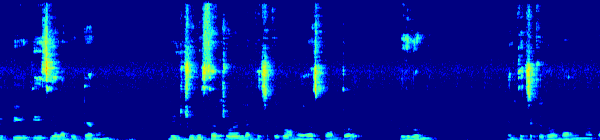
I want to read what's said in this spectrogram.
పిప్పి తీసి అలా పెట్టాను. మీకు చూపిస్తాను చూడండి ఎంత చిక్కగా ఉన్నాయో స్పూన్తో. ఇదిగోండి ఎంత చక్కగా ఉండాలన్నమాట.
